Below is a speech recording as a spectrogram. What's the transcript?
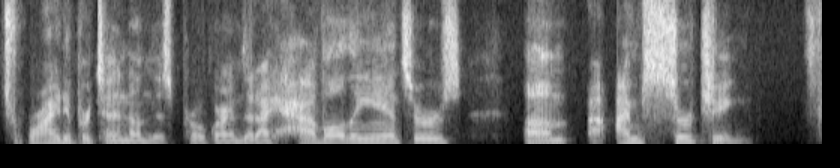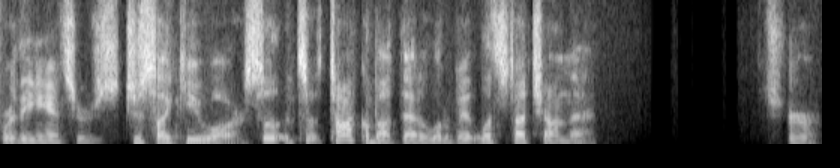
try to pretend on this program that i have all the answers. Um, i'm searching for the answers just like you are. So, so talk about that a little bit. Let's touch on that. Sure.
